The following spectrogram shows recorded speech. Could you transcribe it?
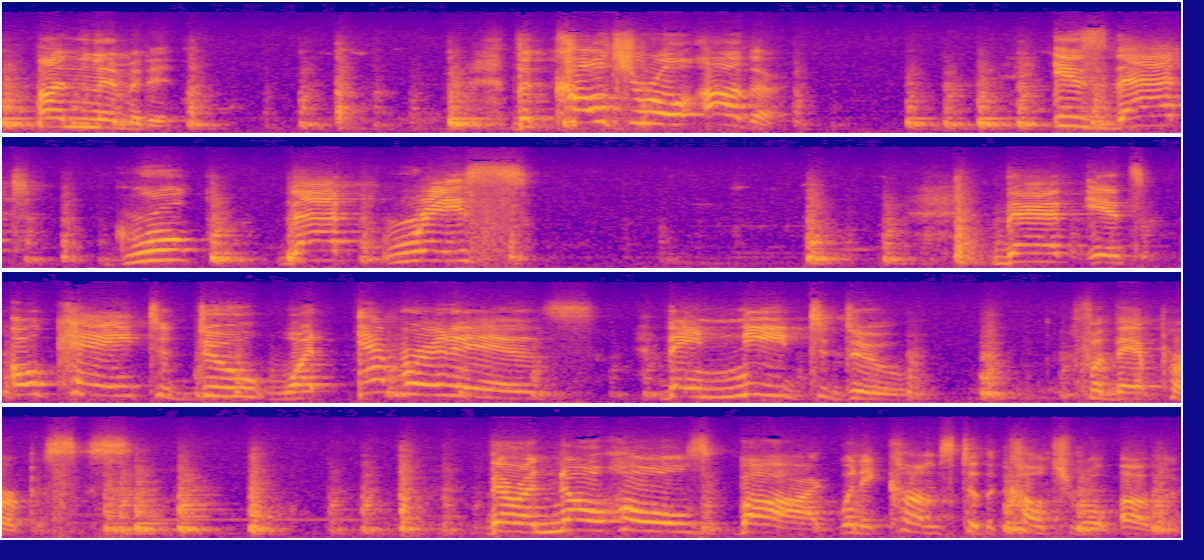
Unlimited. The cultural other is that group, that race, that it's okay to do whatever it is they need to do for their purposes. There are no holes barred when it comes to the cultural other.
